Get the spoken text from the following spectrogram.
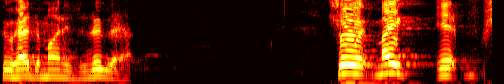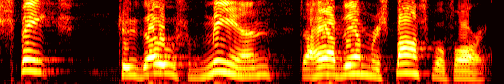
who had the money to do that. So it make it speaks to those men to have them responsible for it.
